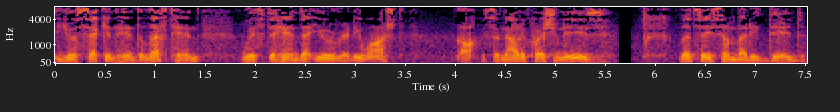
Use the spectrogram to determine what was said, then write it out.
your second hand, the left hand, with the hand that you already washed. Oh, so now the question is, let's say somebody did,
